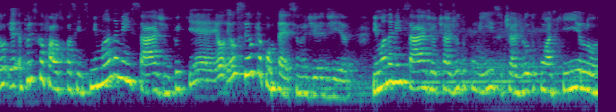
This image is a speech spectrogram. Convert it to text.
eu, é por isso que eu falo aos pacientes, me manda mensagem, porque eu, eu sei o que acontece no dia a dia. Me manda mensagem, eu te ajudo com isso, te ajudo com aquilo,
